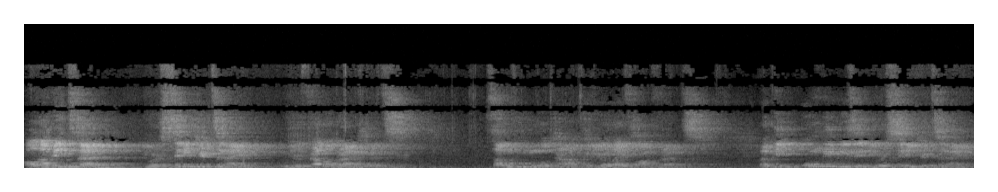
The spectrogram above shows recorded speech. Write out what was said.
All that being said, you are sitting here tonight with your fellow graduates, some of whom will turn out to be your lifelong friends. But the only reason you are sitting here tonight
